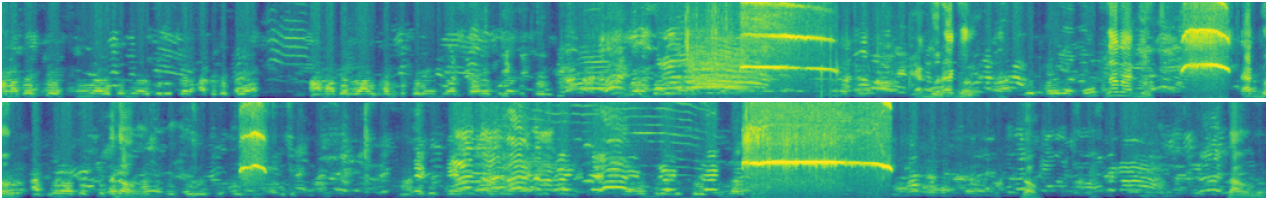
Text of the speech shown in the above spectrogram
আমাদের সেই সিনিয়র জুনিয়র গ্রুপের হাডুডু খেলা। আমাদের রাজধানীপুর ইউনিয়ন পরে মুরালিকে একজন একজন। না না একজন। একজন। দাও। দাও। দাও দাও।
